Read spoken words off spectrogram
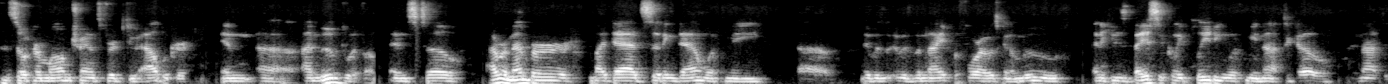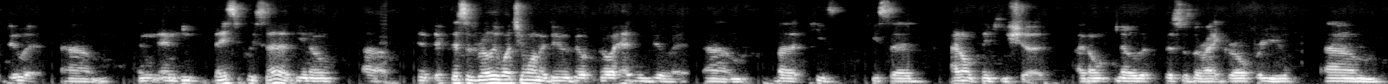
and so her mom transferred to Albuquerque and uh, I moved with them and so I remember my dad sitting down with me. Uh, it was it was the night before I was going to move, and he was basically pleading with me not to go, not to do it. Um, and and he basically said, you know, uh, if, if, this is really what you want to do, go go ahead and do it. Um, but he's he said, I don't think you should. I don't know that this is the right girl for you. Um,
